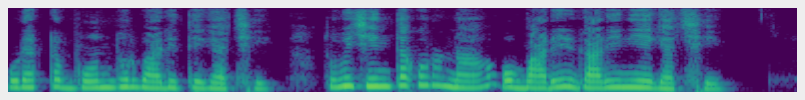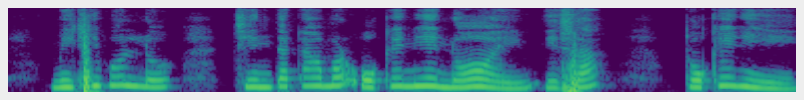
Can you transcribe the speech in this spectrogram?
ওর একটা বন্ধুর বাড়িতে গেছে। তুমি চিন্তা করো না, ও বাড়ির গাড়ি নিয়ে গেছে। মিঠি বলল, চিন্তাটা আমার ওকে নিয়ে নয়, ঈশা। তোকে নিয়ে।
